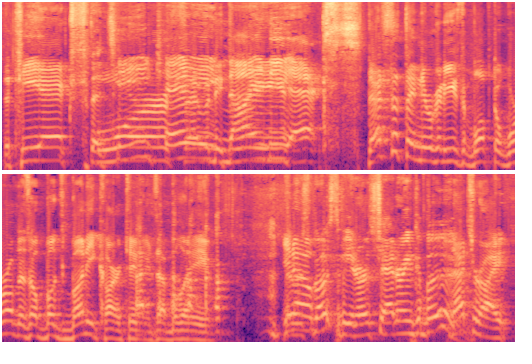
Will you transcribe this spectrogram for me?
the TX, The TK90X. That's the thing they were going to use to blow up the world. Those old Bugs Bunny cartoons, I believe. you know, supposed to be an earth-shattering kaboom. that's right.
